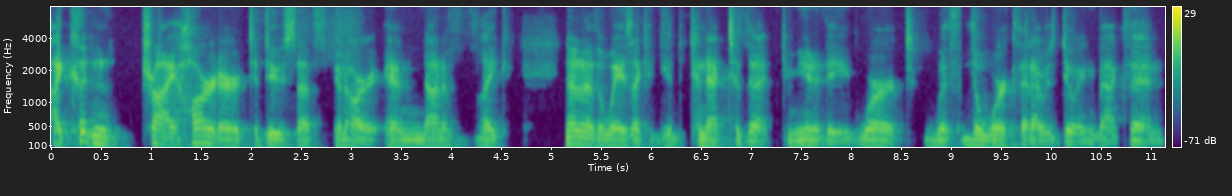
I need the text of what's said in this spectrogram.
I couldn't try harder to do stuff in art and none of like none of the ways I could get, connect to that community worked with the work that I was doing back then,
